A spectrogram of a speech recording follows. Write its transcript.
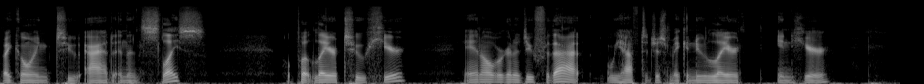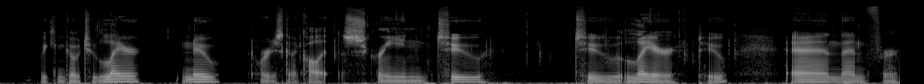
by going to add and then slice. We'll put layer 2 here, and all we're going to do for that, we have to just make a new layer in here. We can go to layer, new, we're just going to call it screen 2 to layer 2, and then for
